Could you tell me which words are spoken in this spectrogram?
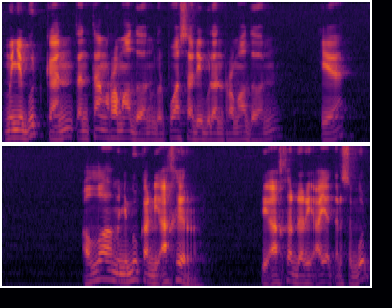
menyebutkan tentang Ramadan berpuasa di bulan Ramadan ya Allah menyebutkan di akhir di akhir dari ayat tersebut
